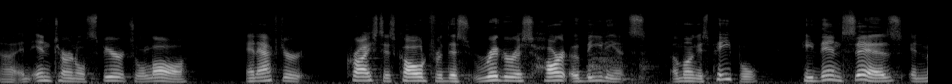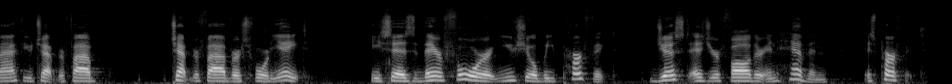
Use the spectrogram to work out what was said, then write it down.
uh, an internal spiritual law. And after Christ has called for this rigorous heart obedience among his people, he then says in Matthew chapter 5, chapter 5 verse 48, he says, Therefore you shall be perfect, just as your Father in heaven is perfect.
